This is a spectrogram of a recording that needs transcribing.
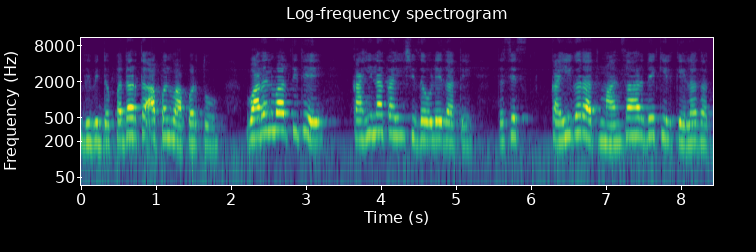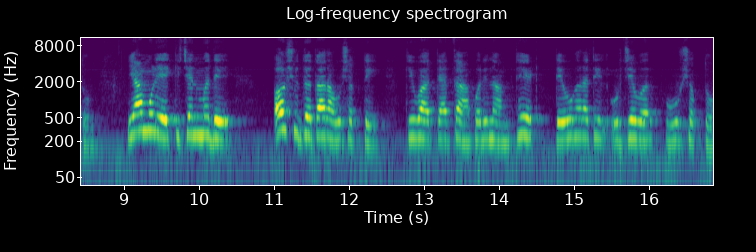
विविध पदार्थ आपण वापरतो. वारंवार तिथे काही ना काही शिजवले जाते. तसेच काही घरात मांसाहार देखील केला जातो. यामुळे किचनमध्ये अशुद्धता राहू शकते. किंवा त्याचा परिणाम थेट देवघरातील ऊर्जेवर होऊ शकतो.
